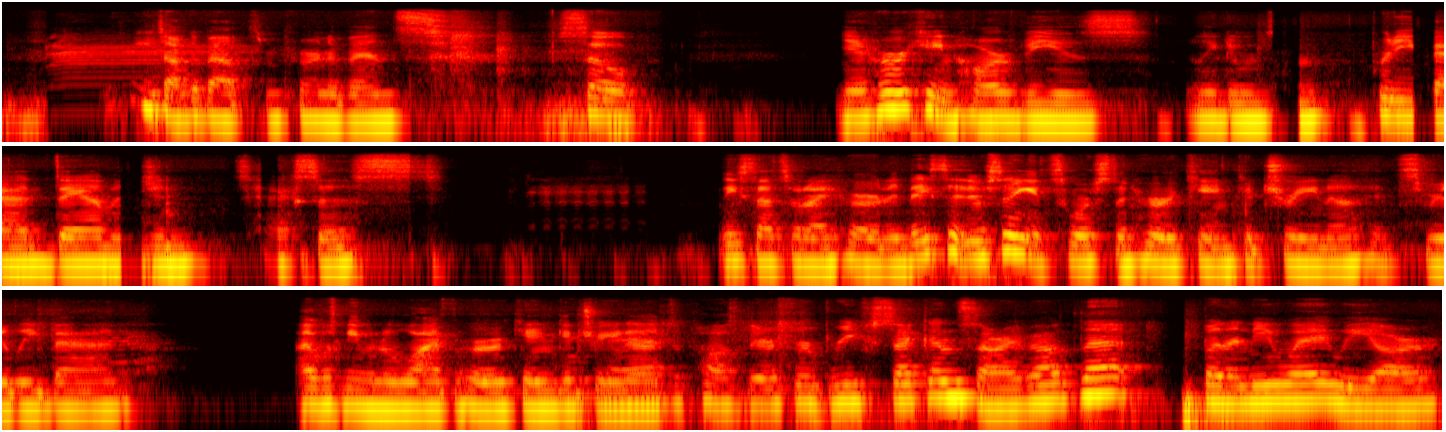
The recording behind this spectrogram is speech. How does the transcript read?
We can talk about some current events. So, yeah, Hurricane Harvey is really doing some pretty bad damage in Texas. At least that's what I heard. And they said they're saying it's worse than Hurricane Katrina. It's really bad. I wasn't even alive for Hurricane Katrina. I had to pause there for a brief second. Sorry about that. But anyway, we are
